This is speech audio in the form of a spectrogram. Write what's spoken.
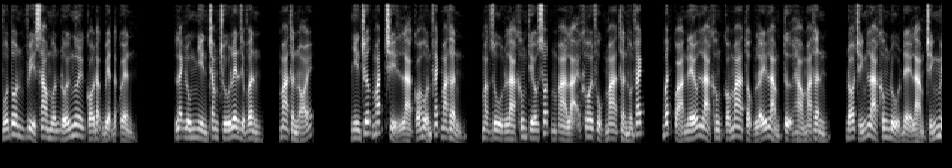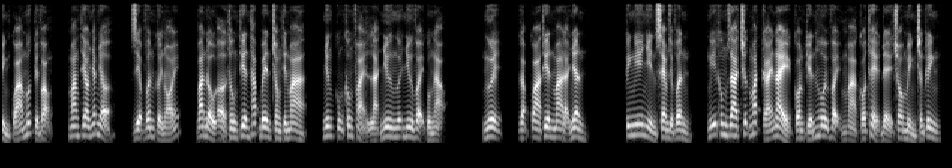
vốn tôn vì sao muốn đối ngươi có đặc biệt đặc quyền lạnh lùng nhìn chăm chú lên diệp vân ma thần nói nhìn trước mắt chỉ là có hồn phách ma thần mặc dù là không thiếu sót mà lại khôi phục ma thần hồn phách bất quá nếu là không có ma tộc lấy làm tự hào ma thần đó chính là không đủ để làm chính mình quá mức tuyệt vọng mang theo nhắc nhở diệp vân cười nói ban đầu ở thông thiên tháp bên trong thiên ma nhưng cũng không phải là như ngươi như vậy của ngạo ngươi gặp qua thiên ma đại nhân kinh nghi nhìn xem diệp vân nghĩ không ra trước mắt cái này con kiến hôi vậy mà có thể để cho mình chấn kinh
